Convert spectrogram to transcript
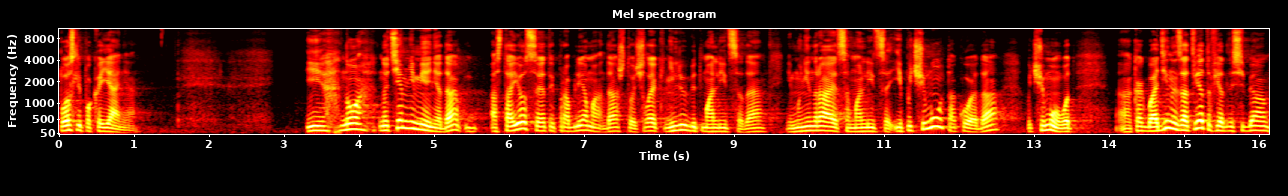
После покаяния. И, но, но тем не менее, да, остается эта проблема, да, что человек не любит молиться, да, ему не нравится молиться. И почему такое, да? Почему? Вот а, как бы один из ответов я для себя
